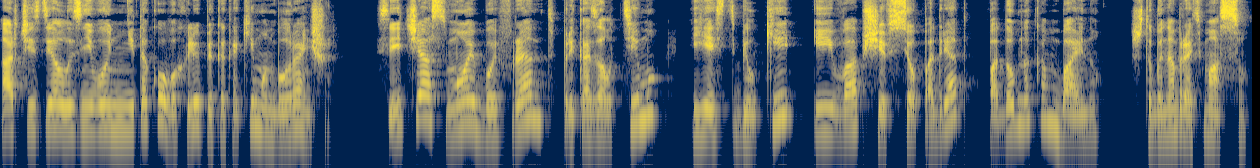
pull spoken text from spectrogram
Арчи сделал из него не такого хлюпика, каким он был раньше. Сейчас мой бойфренд приказал Тиму есть белки и вообще все подряд, подобно комбайну, чтобы набрать массу.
